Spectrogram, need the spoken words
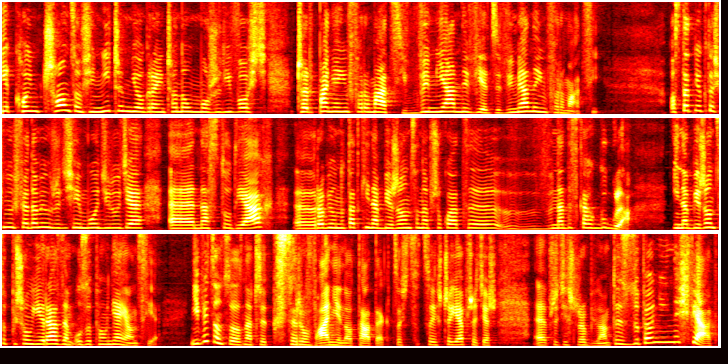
niekończącą się, niczym nieograniczoną możliwość czerpania informacji, wymiany wiedzy, wymiany informacji. Ostatnio ktoś mi uświadomił, że dzisiaj młodzi ludzie e, na studiach e, robią notatki na bieżąco, na przykład na dyskach Google'a i na bieżąco piszą je razem, uzupełniając je nie wiedzą, co to znaczy kserowanie notatek, coś, co, co jeszcze ja przecież, przecież robiłam. To jest zupełnie inny świat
